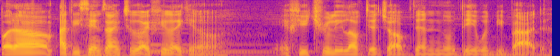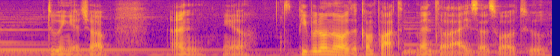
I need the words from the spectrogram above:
but um, at the same time, too, I feel like, you know, if you truly loved your job, then no day would be bad doing your job. And, you know, people don't know how to compartmentalize as well, too.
